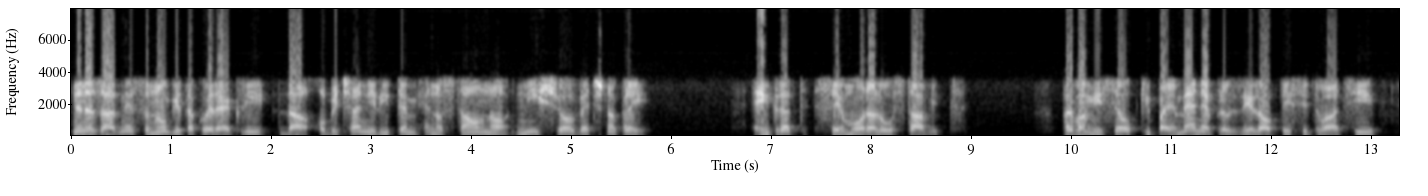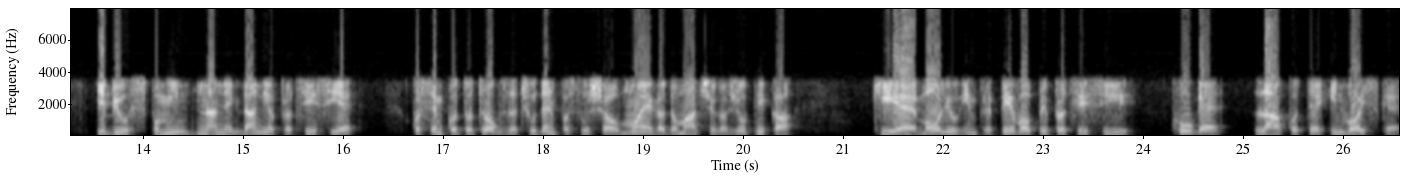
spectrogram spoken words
Ne na zadnje so mnogi takoj rekli, da običajni ritem enostavno ni šel več naprej. Enkrat se je moralo ustaviti. Prva misel, ki pa je mene prevzela ob tej situaciji, je bil spomin na nekdanje procesije, ko sem kot otrok začuden poslušal mojega domačega župnika, ki je molil in prepeval pri procesiji kuge, lakote in vojske,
